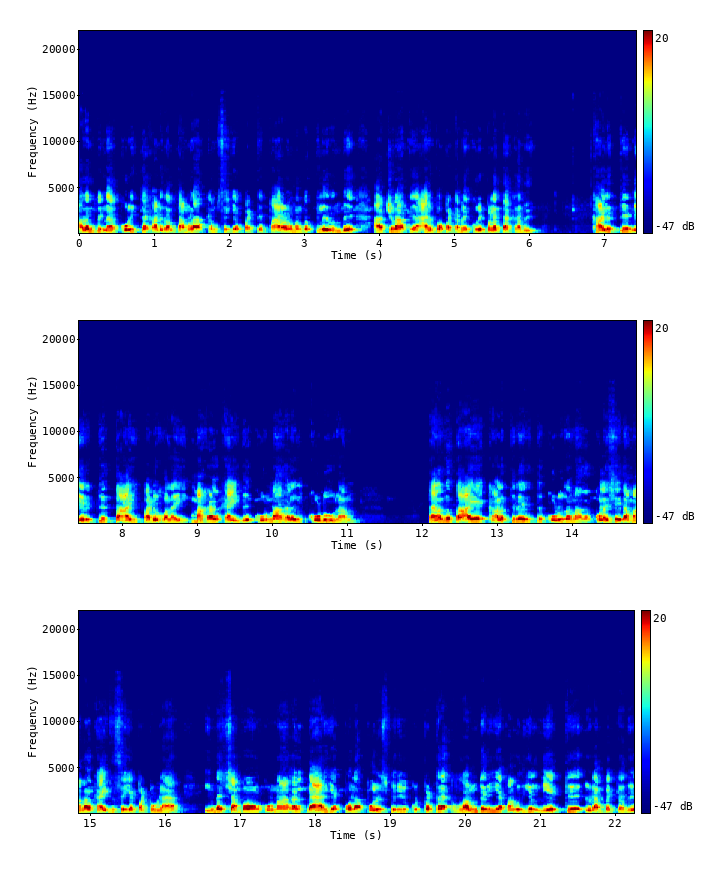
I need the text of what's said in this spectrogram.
அதன் பின்னர் குறித்த கடிதம் தமிழாக்கம் செய்யப்பட்டு பாராளுமன்றத்திலிருந்து அர்ச்சுனாக்கு அனுப்பப்பட்டமை குறிப்பிடத்தக்கது. கழுத்து நெரித்து தாய் படுகொலை மகள் கைது குருநாகலில் கொடூரம் தனது தாயை கழுத்து நெரித்து கொடூரமாக கொலை செய்த மகள் கைது செய்யப்பட்டுள்ளார். இந்த சம்பவம் குருநாகல் வேரியப்போல போலீஸ் பிரிவுக்குட்பட்ட ரந்தனிய பகுதியில் நேற்று இடம்பெற்றது.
